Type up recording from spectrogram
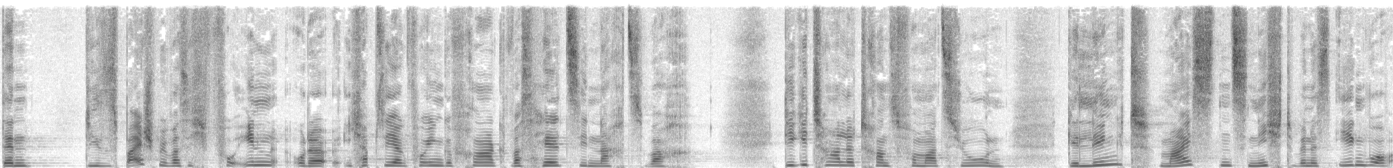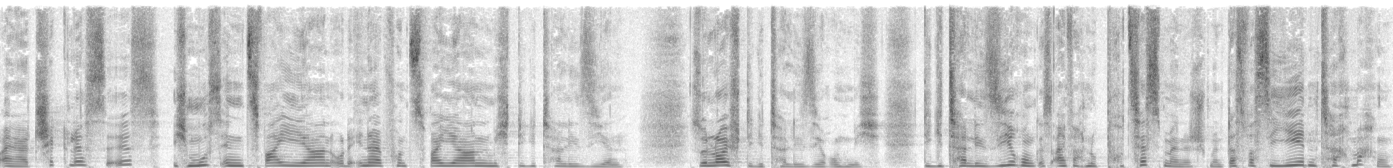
Denn dieses Beispiel, was ich vorhin, oder ich habe Sie ja vorhin gefragt, was hält Sie nachts wach? Digitale Transformation gelingt meistens nicht, wenn es irgendwo auf einer Checkliste ist. Ich muss in zwei Jahren oder innerhalb von zwei Jahren mich digitalisieren. So läuft Digitalisierung nicht. Digitalisierung ist einfach nur Prozessmanagement, das, was Sie jeden Tag machen.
